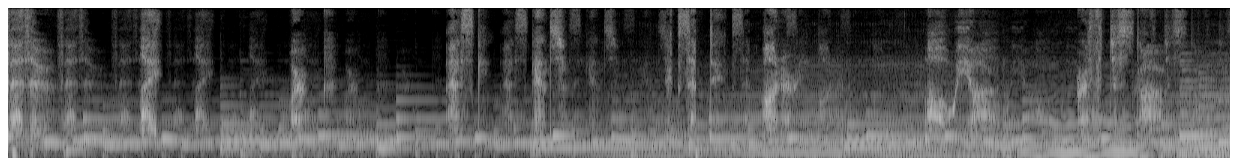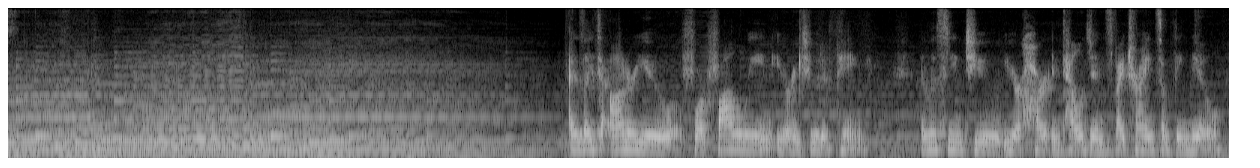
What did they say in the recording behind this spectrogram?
feather, feather, feather, light, light, light, work, work, asking, ask, answer, answer, accepting, honoring, honoring, all we are, earth to stars. I'd like to honor you for following your intuitive ping and listening to your heart intelligence by trying something new,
